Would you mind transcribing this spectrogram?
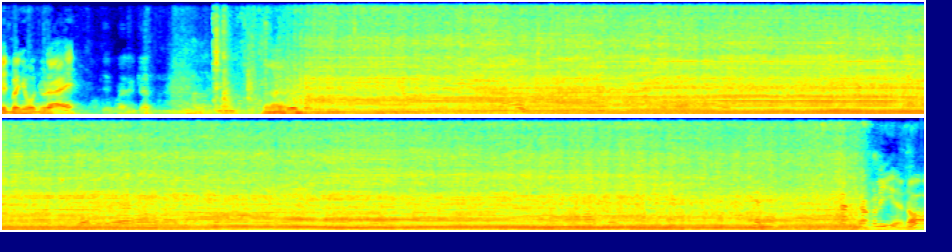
เป็นประโยชน์อยู่ได้เก็บไว้เก็บ เออกักกะลีน่ะเนาะ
